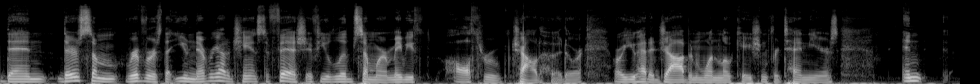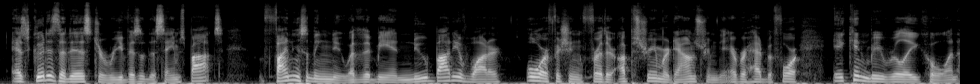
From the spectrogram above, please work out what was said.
then there's some rivers that you never got a chance to fish if you lived somewhere, maybe all through childhood, or or you had a job in one location for ten years. And as good as it is to revisit the same spots, finding something new, whether it be a new body of water or fishing further upstream or downstream than you ever had before, it can be really cool. And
